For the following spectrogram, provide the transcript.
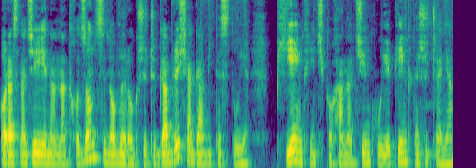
oraz nadzieję na nadchodzący nowy rok życzy Gabrysia Gabi testuje. Pięknie Ci, kochana, dziękuję, piękne życzenia.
